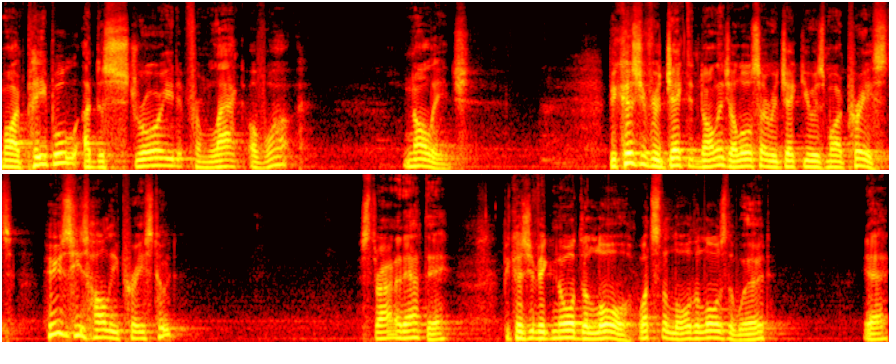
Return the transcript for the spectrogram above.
My people are destroyed from lack of what? Knowledge. Because you've rejected knowledge, I'll also reject you as my priest. Who's his holy priesthood? Just throwing it out there. Because you've ignored the law. What's the law? The law is the word. Yeah.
